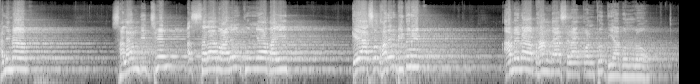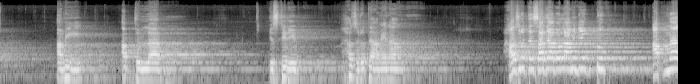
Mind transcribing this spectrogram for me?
হালিমা, সালাম দিচ্ছেন, আসসালাম আলাইকুম ইয়া বাইত কে আসো ঘরের ভিতরে? আমেনা ভাঙ্গা সেরা কণ্ঠ দিয়া বলল, আমি আব্দুল্লাহ স্ত্রী হজরতে আমেনা। হজরতে সাজা বলল, আমি কি একটু আপনার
